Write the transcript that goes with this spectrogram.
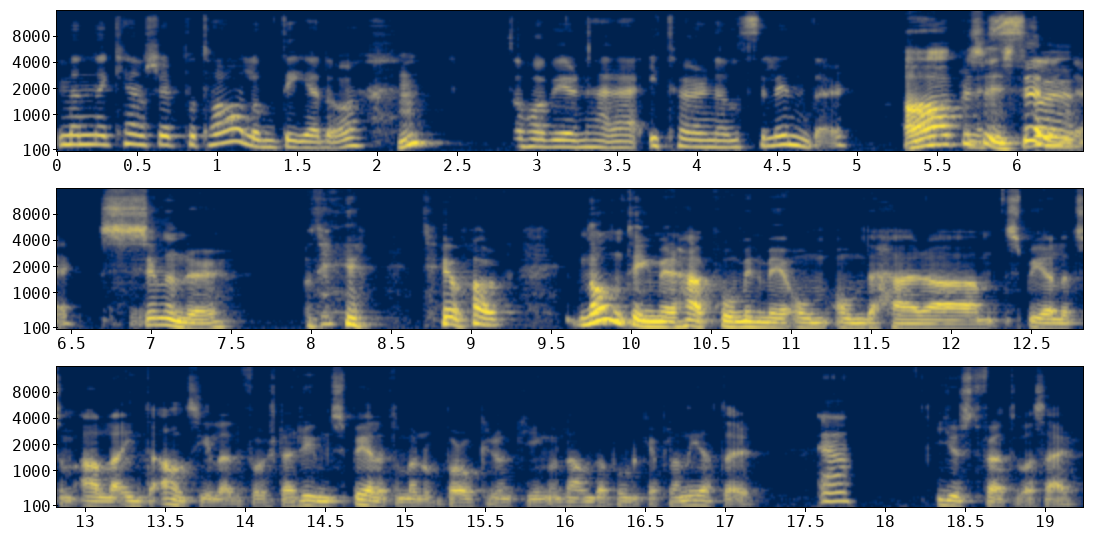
men kanske på tal om det då, Mm. så har vi ju den här Eternal Cylinder. Ja, precis. Det var- Cylinder. Cylinder. Det, det var, någonting med det här påminner mig om, om det här äh, spelet som alla inte alls gillade först. Det rymdspelet om man bara åker omkring och landar på olika planeter. Ja, Just för att det var så här.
